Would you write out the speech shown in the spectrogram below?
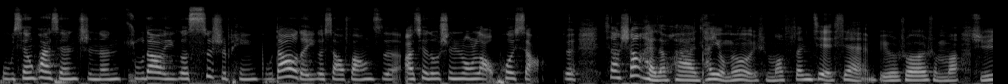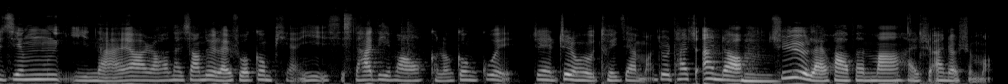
五千块钱只能租到一个四十平不到的一个小房子，而且都是那种老破小。对，像上海的话，它有没有什么分界线？比如说什么徐泾以南呀，然后它相对来说更便宜一些，其他地方可能更贵。这这种有推荐吗？就是它是按照区域来划分吗？还是按照什么？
